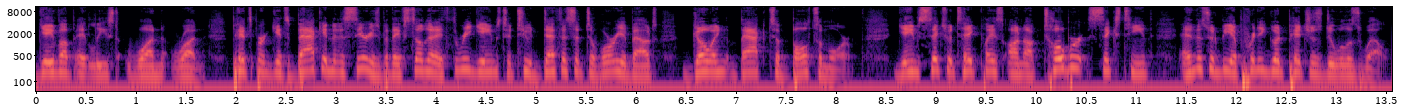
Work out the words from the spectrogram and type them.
gave up at least one run. Pittsburgh gets back into the series, but they've still got a three games to two deficit to worry about going back to Baltimore. Game six would take place on October 16th, and this would be a pretty good pitchers' duel as well.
